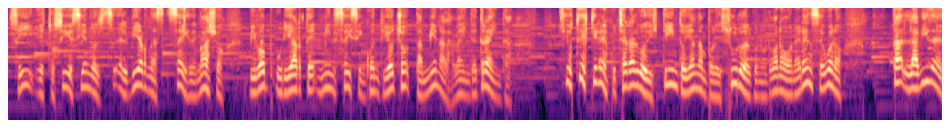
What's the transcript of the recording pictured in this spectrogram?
¿sí? esto sigue siendo el, viernes 6 de mayo, Bebop Uriarte 1658, también a las 20.30. Si ustedes quieren escuchar algo distinto y andan por el sur del conurbano bonaerense, bueno, está La vida,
